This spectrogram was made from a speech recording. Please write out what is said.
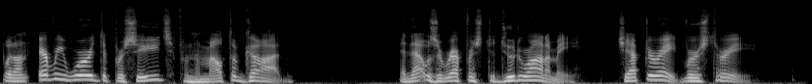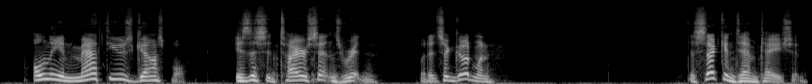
but on every word that proceeds from the mouth of God. And that was a reference to Deuteronomy, chapter 8, verse 3. Only in Matthew's Gospel is this entire sentence written, but it's a good one. The second temptation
